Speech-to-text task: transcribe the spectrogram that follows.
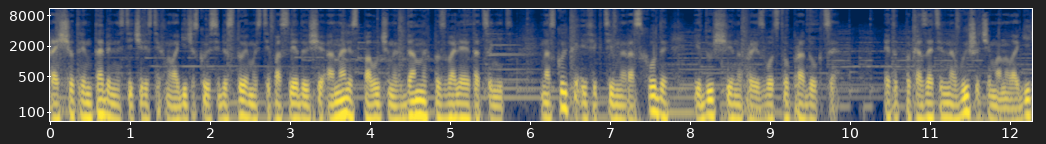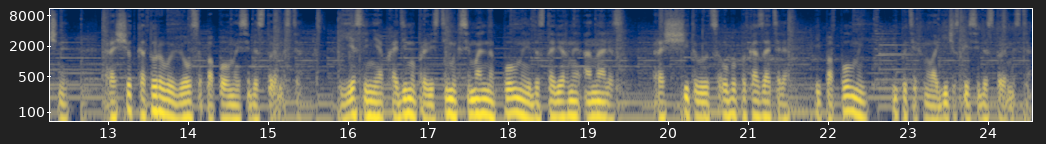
Расчет рентабельности через технологическую себестоимость и последующий анализ полученных данных позволяет оценить, насколько эффективны расходы, идущие на производство продукции. Этот показательно выше, чем аналогичный, расчет которого велся по полной себестоимости. Если необходимо провести максимально полный и достоверный анализ, рассчитываются оба показателя, и по полной, и по технологической себестоимости.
